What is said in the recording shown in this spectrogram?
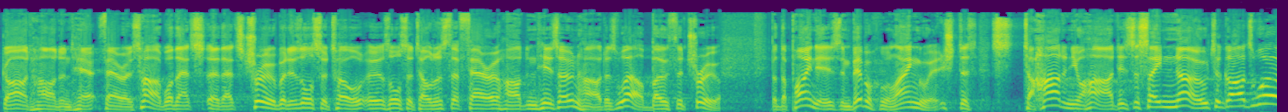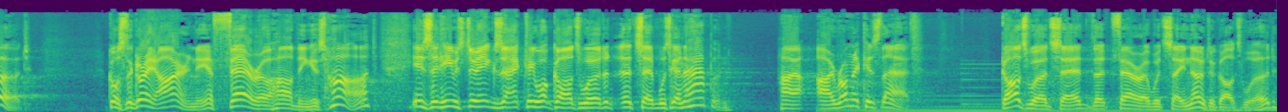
God hardened Pharaoh's heart. Well, that's, uh, that's true, but it's also, told, it's also told us that Pharaoh hardened his own heart as well. Both are true. But the point is, in biblical language, to, to harden your heart is to say no to God's word. Of course, the great irony of Pharaoh hardening his heart is that he was doing exactly what God's word had said was going to happen. How ironic is that? God's word said that Pharaoh would say no to God's word,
